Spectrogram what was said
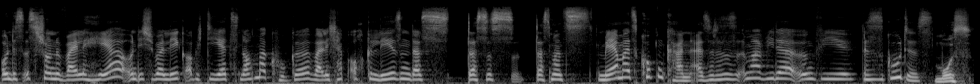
und es ist schon eine Weile her und ich überlege, ob ich die jetzt noch mal gucke, weil ich habe auch gelesen, dass, dass, es, dass man es mehrmals gucken kann. Also dass es immer wieder irgendwie, dass es gut ist. muss,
